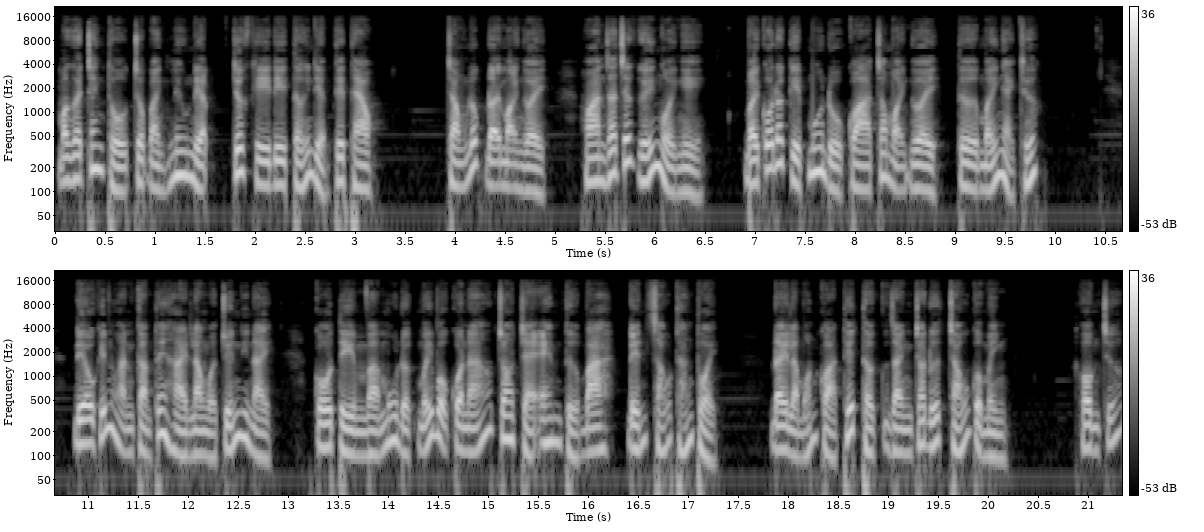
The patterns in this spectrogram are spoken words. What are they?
mọi người tranh thủ chụp ảnh lưu niệm trước khi đi tới điểm tiếp theo. Trong lúc đợi mọi người, Hoàn ra trước ghế ngồi nghỉ, bởi cô đã kịp mua đủ quà cho mọi người từ mấy ngày trước. Điều khiến Hoàn cảm thấy hài lòng ở chuyến đi này, cô tìm và mua được mấy bộ quần áo cho trẻ em từ 3 đến 6 tháng tuổi. Đây là món quà thiết thực dành cho đứa cháu của mình. Hôm trước,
